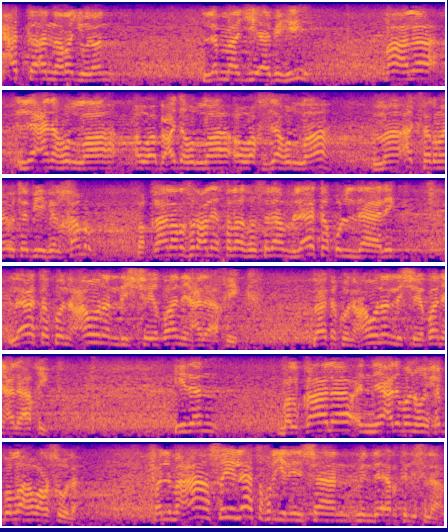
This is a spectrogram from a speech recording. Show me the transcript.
حتى أن رجلا لما جيء به قال لعنه الله أو أبعده الله أو أخزاه الله ما أكثر ما يؤتى به في الخمر. فقال الرسول عليه الصلاة والسلام لا تقل ذلك لا تكن عونا للشيطان على أخيك. لا تكن عونا للشيطان على أخيك. إذا بل قال إن يعلم أنه يحب الله ورسوله. فالمعاصي لا تخرج الإنسان من دائرة الإسلام.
